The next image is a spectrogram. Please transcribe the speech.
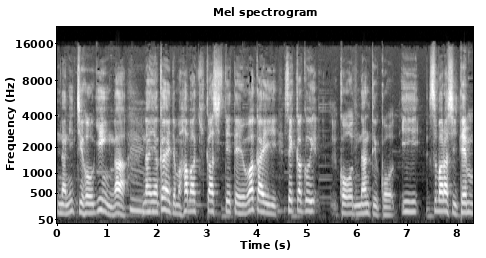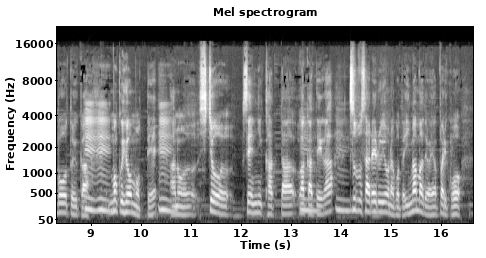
何？地方議員がなんやかんやでも幅利かしてて若いせっかくこうなんていうこういい素晴らしい展望というか、うんうん。目標を持って、うん。あの市長選に勝った若手が潰されるようなこと、今まではやっぱりこう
